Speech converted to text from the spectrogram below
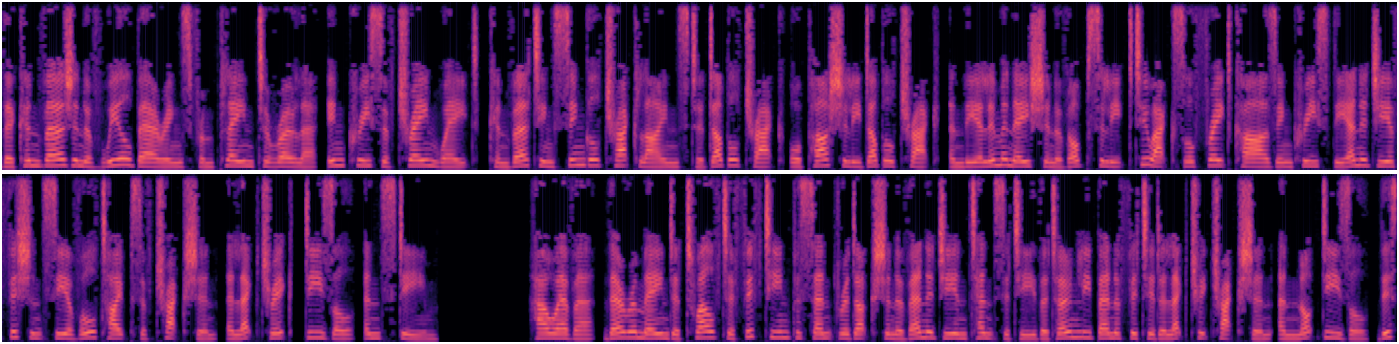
The conversion of wheel bearings from plain to roller, increase of train weight, converting single-track lines to double-track or partially double-track, and the elimination of obsolete two-axle freight cars increased the energy efficiency of all types of traction, electric, diesel, and steam. However, there remained a 12 to 15% reduction of energy intensity that only benefited electric traction and not diesel. This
